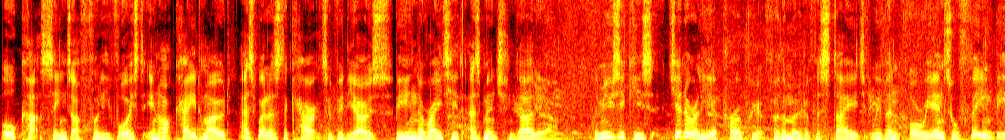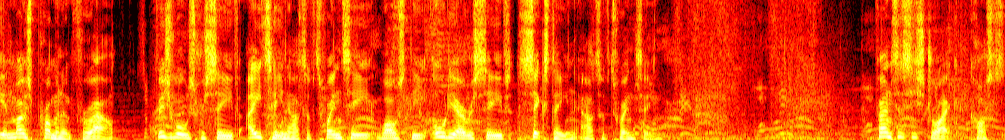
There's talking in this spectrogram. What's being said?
All cutscenes are fully voiced in arcade mode, as well as the character videos being narrated as mentioned earlier. The music is generally appropriate for the mood of the stage, with an oriental theme being most prominent throughout. Visuals receive 18 out of 20, whilst the audio receives 16 out of 20. Fantasy Strike costs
